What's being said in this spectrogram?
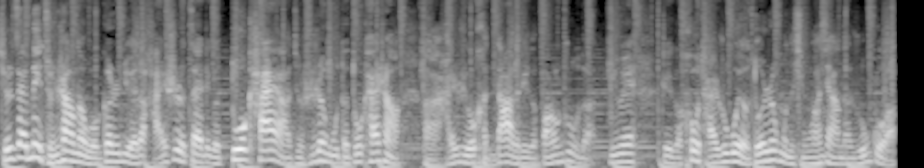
其实，在内存上呢，我个人觉得还是在这个多开啊，就是任务的多开上啊，还是有很大的这个帮助的。因为这个后台如果有多任务的情况下呢，如果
